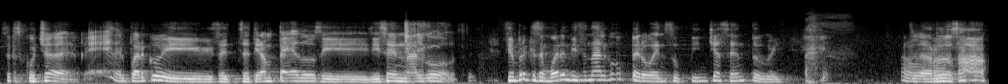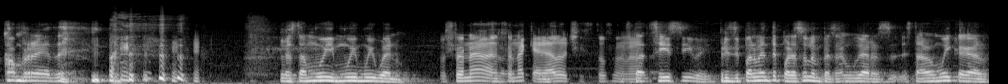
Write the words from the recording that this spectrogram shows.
se escucha el, eh, del puerco y se, tiran pedos y dicen algo. Siempre que se mueren dicen algo, pero en su pinche acento, güey. Oh, ¡oh, comrade! pero está muy, muy, muy bueno. Pues suena, suena cagado, chistoso, ¿no? sí, sí, güey. Principalmente por eso lo empecé a jugar. Estaba muy cagado.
